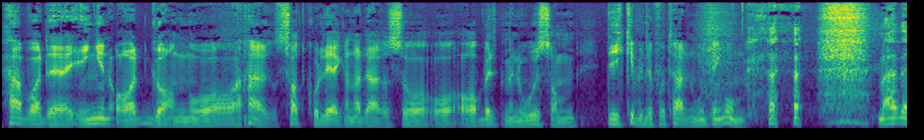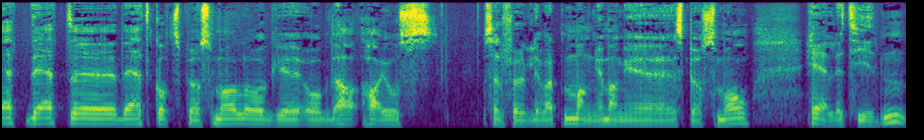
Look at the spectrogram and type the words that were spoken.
her var det ingen adgang, og her satt kollegene deres og, og, arbeidet med noe som de ikke ville fortelle noen ting om? Nei, det er, et, det, er et, det er, et, godt spørsmål, og, og, det har jo selvfølgelig vært mange, mange spørsmål hele tiden.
